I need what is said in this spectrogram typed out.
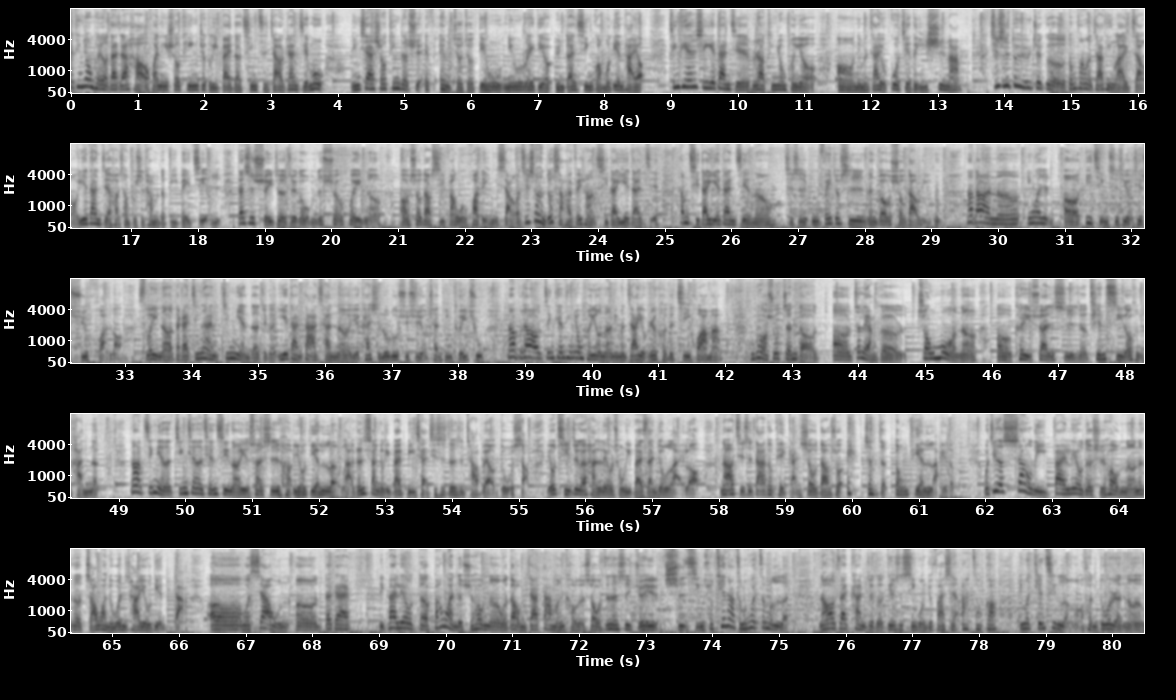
位听众朋友，大家好，欢迎收听这个礼拜的亲子加油站节目。您现在收听的是 FM 九九点五 New Radio 云端新广播电台哦。今天是耶诞节，不知道听众朋友，呃，你们家有过节的仪式吗？其实对于这个东方的家庭来讲哦，耶诞节好像不是他们的必备节日。但是随着这个我们的社会呢，呃，受到西方文化的影响哦，其实很多小孩非常的期待耶诞节。他们期待耶诞节呢，其实无非就是能够收到礼物。那当然呢，因为呃疫情其实有一些趋缓了，所以呢，大概今今今年的这个椰蛋大餐呢，也开始陆陆续续有餐厅推出。那不知道今天听众朋友呢，你们家有任何的计划吗？不过我说真的，呃，这两个周末呢，呃，可以算是这天气都很寒冷。那今年的今天的天气呢，也算是 有点冷啦，跟上个礼拜比起来，其实真是差不了多少。尤其这个寒流从礼拜三就来了，那其实大家都可以感受到说，哎，真的冬天来了。我记得上礼拜六的时候呢，那个早晚的温差有点大。呃，我下午呃大概礼拜六的傍晚的时候呢，我到我们家大门口的时候，我真的是觉得有点吃惊，说天哪，怎么会这么冷？然后再看这个电视新闻，就发现啊，糟糕，因为天气冷哦，很多人呢。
